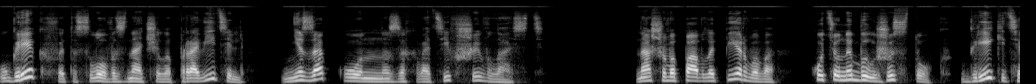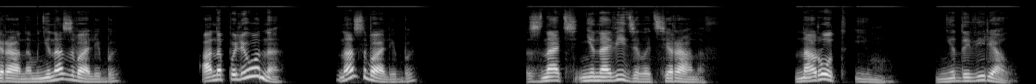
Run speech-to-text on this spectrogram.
У греков это слово значило «правитель, незаконно захвативший власть». Нашего Павла I, хоть он и был жесток, греки тираном не назвали бы, а Наполеона назвали бы. Знать ненавидела тиранов, народ им не доверял.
